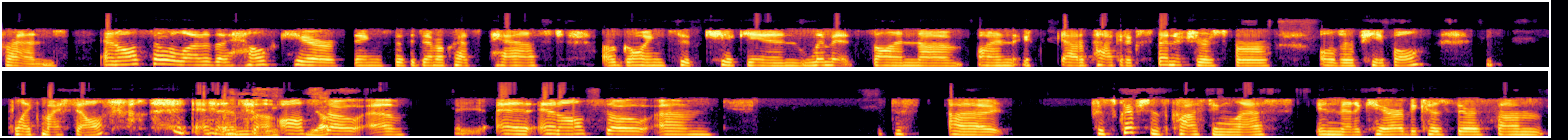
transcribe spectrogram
trend. And also, a lot of the health care things that the Democrats passed are going to kick in limits on uh, on out of pocket expenditures for older people, like myself, and also yep. um, and, and, also um, just, uh, prescriptions costing less in Medicare because there are some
